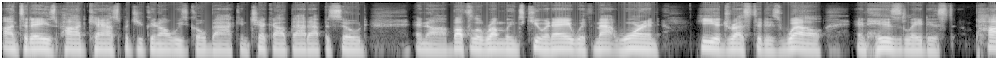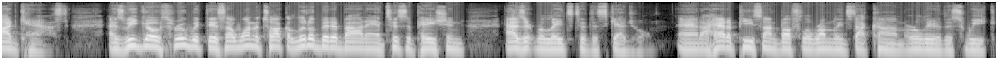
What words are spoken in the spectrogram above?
on today's podcast, but you can always go back and check out that episode and uh, Buffalo Rumblings Q and A with Matt Warren. He addressed it as well in his latest podcast. As we go through with this, I want to talk a little bit about anticipation as it relates to the schedule. And I had a piece on BuffaloRumblings.com earlier this week,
